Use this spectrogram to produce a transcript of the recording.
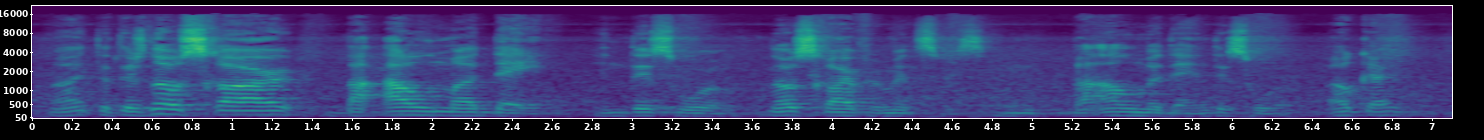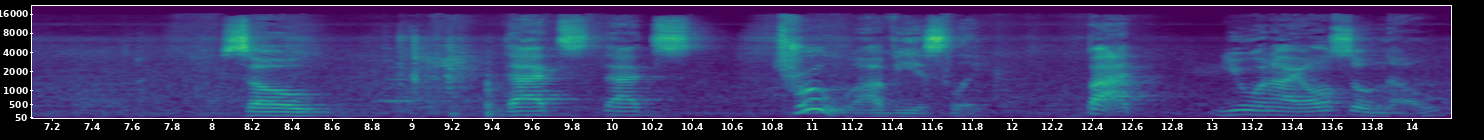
Right? That there's no schar ba'alma day in this world. No schar for mitzvahs. Ba'alma day in this world. Okay. So that's that's true, obviously. But you and I also know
